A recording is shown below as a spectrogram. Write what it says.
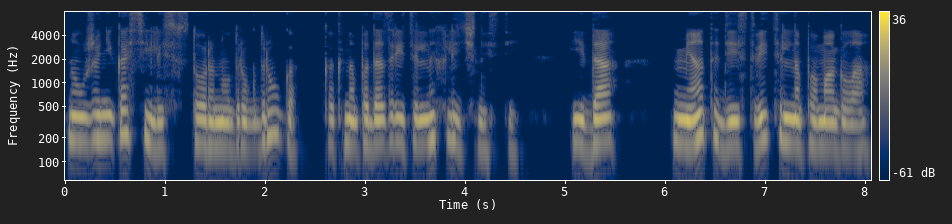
но уже не косились в сторону друг друга, как на подозрительных личностей. И да, мята действительно помогла.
